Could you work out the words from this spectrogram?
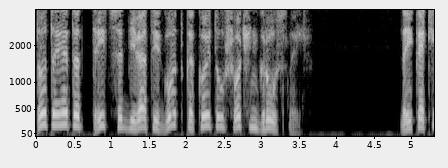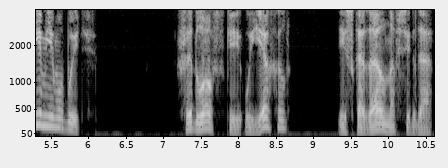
Что-то этот тридцать девятый год какой-то уж очень грустный. Да и каким ему быть? Шедловский уехал и сказал навсегда.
